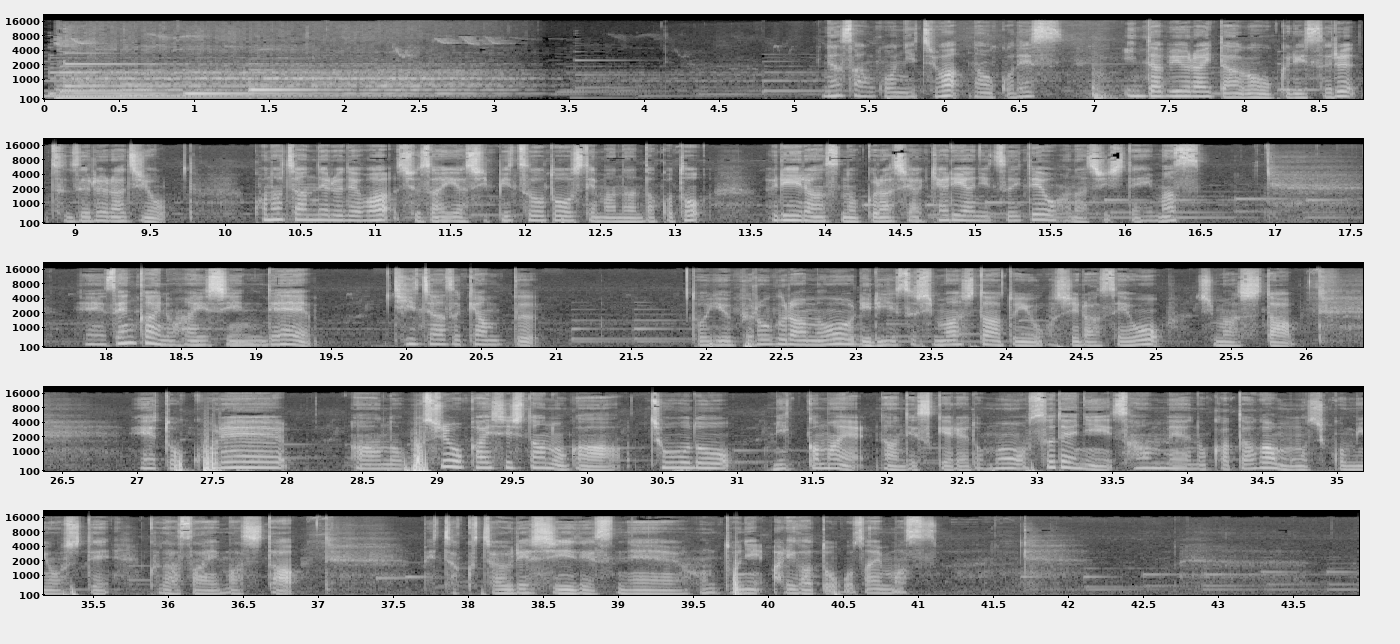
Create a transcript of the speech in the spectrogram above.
皆さんこんにちは、なおこです。インタビューライターがお送りするつづるラジオ。このチャンネルでは取材や執筆を通して学んだことフリーランスの暮らしやキャリアについてお話ししています、えー、前回の配信でティーチャーズキャンプというプログラムをリリースしましたというお知らせをしました。えっ、ー、とこれあの募集を開始したのがちょうど3日前なんですけれどもすでに3名の方が申し込みをしてくださいました。めちゃくちゃ嬉しいですね。本当にありがとうございます。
